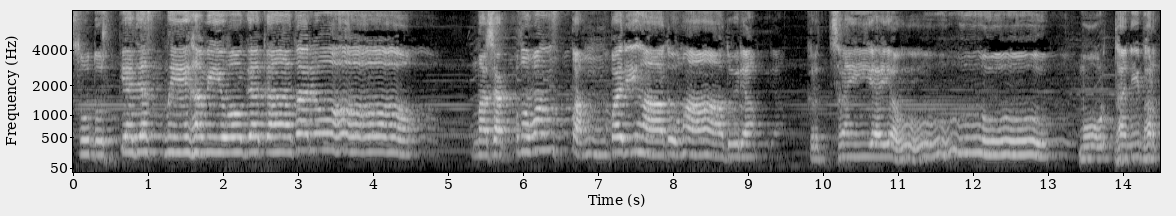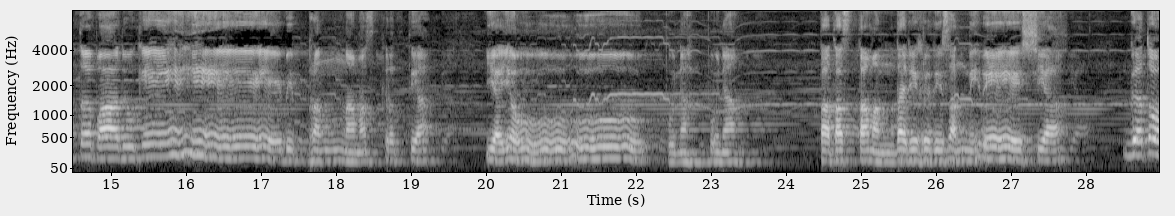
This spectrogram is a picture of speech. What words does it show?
സുദുസ്ത്യജസ്നേഹവിയോഗകാതരോ ന ശക്നുവസ്തം പരിഹാതുമാതുര കൃച്ഛയ്യയൗ മൂർധനി ഭർത്ത പാതുകേ ബിഭ്രം നമസ്കൃത്യ. യയൗ പുനഃ പുനഃ ततस्तमंदरिहृदि सन्निवेश्य गतो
